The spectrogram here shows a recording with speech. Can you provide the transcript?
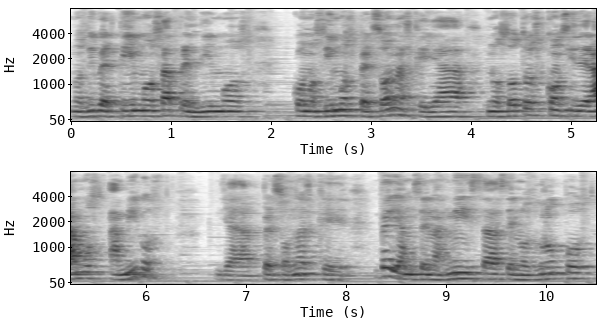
nos divertimos, aprendimos, conocimos personas que ya nosotros consideramos amigos, ya personas que veíamos en las misas, en los grupos.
